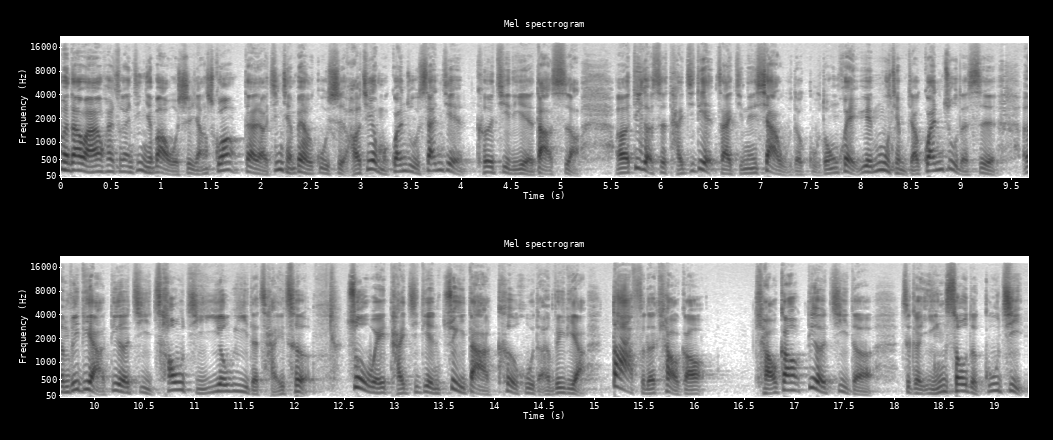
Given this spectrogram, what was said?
朋友们，大家晚上，欢迎收看《金钱报》，我是杨世光，带来金钱背后故事。好，今天我们关注三件科技业的大事啊。呃，第一个是台积电在今天下午的股东会，因为目前比较关注的是 NVIDIA 第二季超级优异的财测，作为台积电最大客户的 NVIDIA 大幅的跳高。调高第二季的这个营收的估计，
